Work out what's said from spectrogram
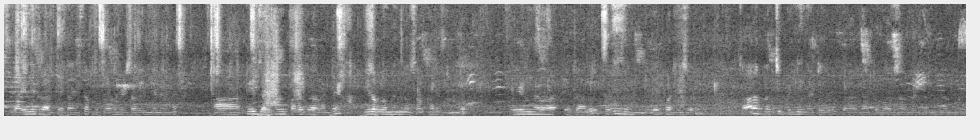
ఒక ఐదు ఎకరాలు కేటాయిస్తే అప్పుడు ప్రైవేట్ సార్ ఎమ్మెల్యే ఉండే ఆ ప్లేస్ సరిపోయి పది ఎకరాలు అంటే వీర బ్రహ్మేంద్ర సార్ కలెక్టర్ ఉండే ఏడున్నర ఎకరాలు తోటి దీన్ని ఏర్పాటు చేశారు చాలా మంచి బిల్డింగ్ కట్టారు ఇక్కడ డాక్టర్ బాబాసాహెబ్ అంబేద్కర్ విగ్రహం కూడా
